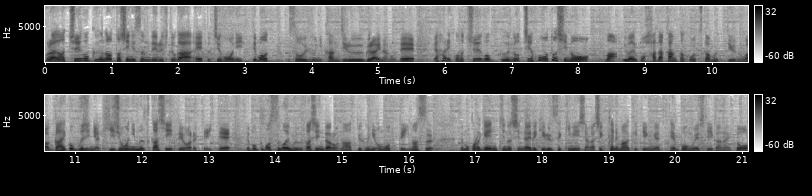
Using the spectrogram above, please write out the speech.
これは中国の都市に住んでいる人が、えっ、ー、と、地方に行っても、そういう風に感じるぐらいなので、やはりこの中国の地方都市の、まあ、いわゆるこう肌感覚をつかむっていうのは、外国人には非常に難しいと言われていて、で僕もすごい難しいんだろうなっていう風に思っています。でもこの現地の信頼できる責任者がしっかりマーケティングやって店舗運営していかないと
